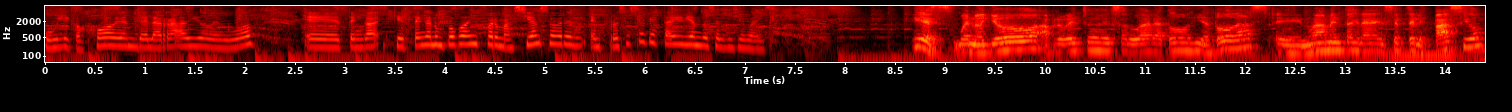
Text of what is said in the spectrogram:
público joven de la radio, de web, eh, tenga, que tengan un poco de información sobre el, el proceso que está viviendo Servicio País. Sí es, bueno, yo aprovecho de saludar a todos y a todas, eh, nuevamente agradecerte el espacio.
